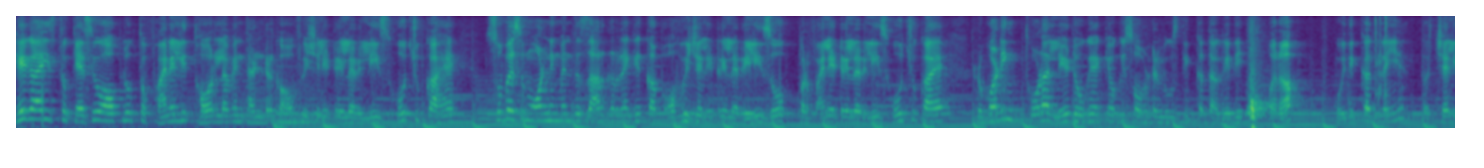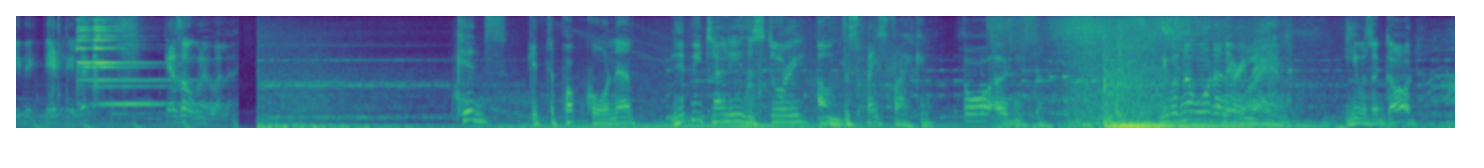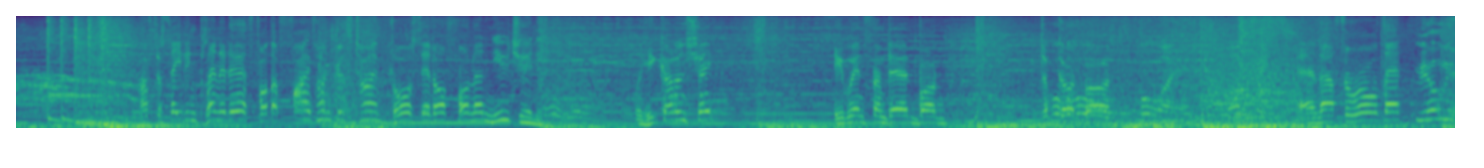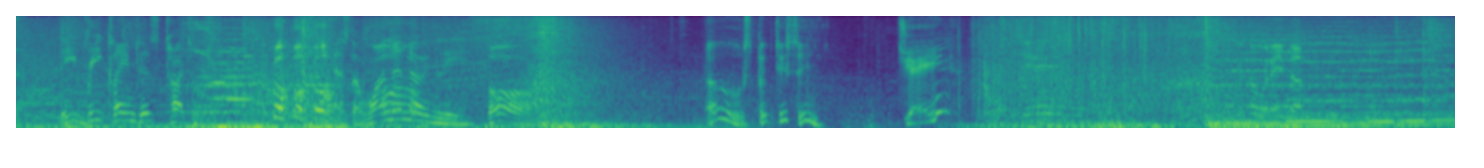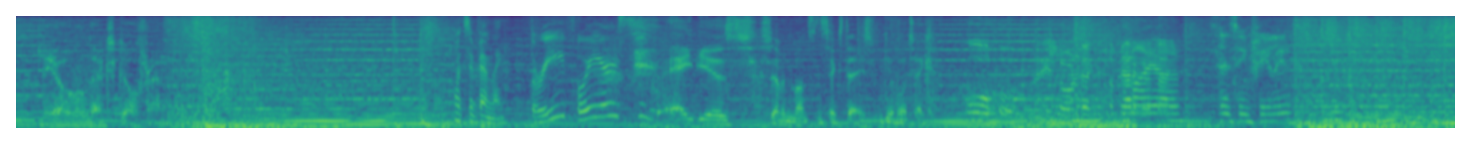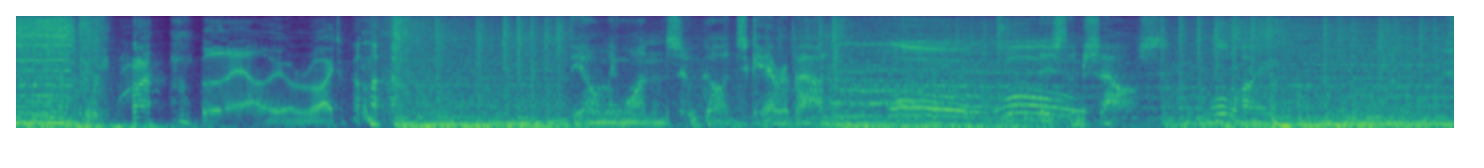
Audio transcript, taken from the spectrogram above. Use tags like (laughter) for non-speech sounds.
Hey guys तो कैसे हो आप लोग तो finally Thor love in thunder का ऑफिशियली ट्रेलर रिलीज़ हो चुका है सुबह से मॉर्निंग में इंतज़ार कर रहे हैं कि कब ऑफिशियली ट्रेलर रिलीज़ हो पर फाइनली ट्रेलर रिलीज़ हो चुका है रिकॉर्डिंग थोड़ा लेट हो गया क्योंकि सॉफ्टवेयर में कुछ दिक्कत आ गई थी पर अब कोई दिक्कत नहीं है तो चलिए देखते हैं ट्रेलर कैसा होने वाला है Kids, get your popcorn now. Let me tell you the story of the space Viking, Thor Odinson. He was no ordinary man. He was a god. After saving planet Earth for the 500th time, Thor set off on a new journey. Well, he got in shape. He went from dad bod to oh, god bod. Oh, oh and after all that, he reclaimed his title (laughs) as the one and oh. only Thor. Oh, spoke too soon. Jane? Yeah. The old ex-girlfriend. What's it been like? Three, four years? (laughs) Eight years, seven months, and six days, give or take. Oh, my lord, Am I uh, sensing feelings? (laughs) well, you're right. (laughs) the only ones who gods care about oh, oh. is themselves. Oh my.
